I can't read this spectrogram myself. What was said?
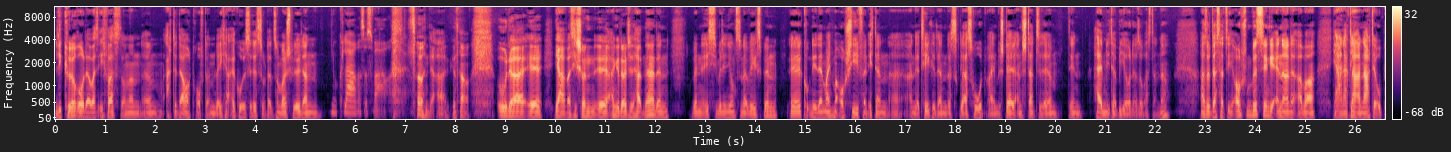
Liköre oder was ich was, sondern ähm, achte da auch drauf dann, welcher Alkohol es ist oder zum Beispiel dann nur klares ist wahres. so in der Art, genau. Oder äh, ja, was ich schon äh, angedeutet habe, ne, denn wenn ich mit den Jungs unterwegs bin, äh, gucken die dann manchmal auch schief, wenn ich dann äh, an der Theke dann das Glas Rotwein bestelle, anstatt äh, den halben Liter Bier oder sowas dann, ne? Also das hat sich auch schon ein bisschen geändert, aber ja, na klar, nach der OP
